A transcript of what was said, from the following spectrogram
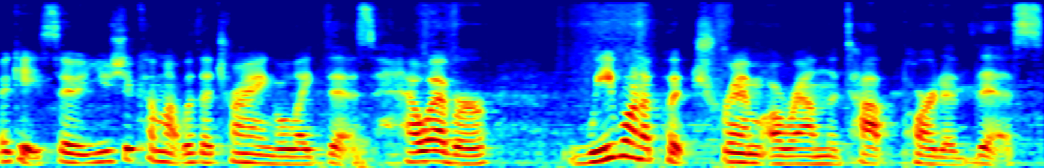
Okay, so you should come up with a triangle like this. However, we want to put trim around the top part of this.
